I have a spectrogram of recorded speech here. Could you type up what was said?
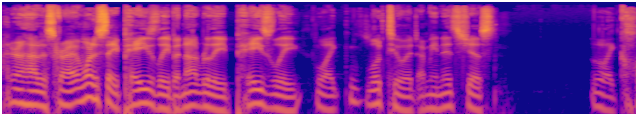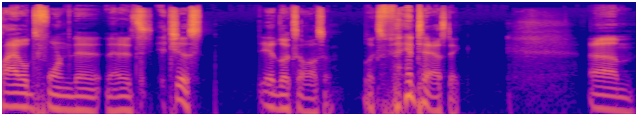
I don't know how to describe. It. I want to say paisley, but not really paisley. Like look to it. I mean, it's just like clouds formed in it, and it's it just it looks awesome. Looks fantastic. Um,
